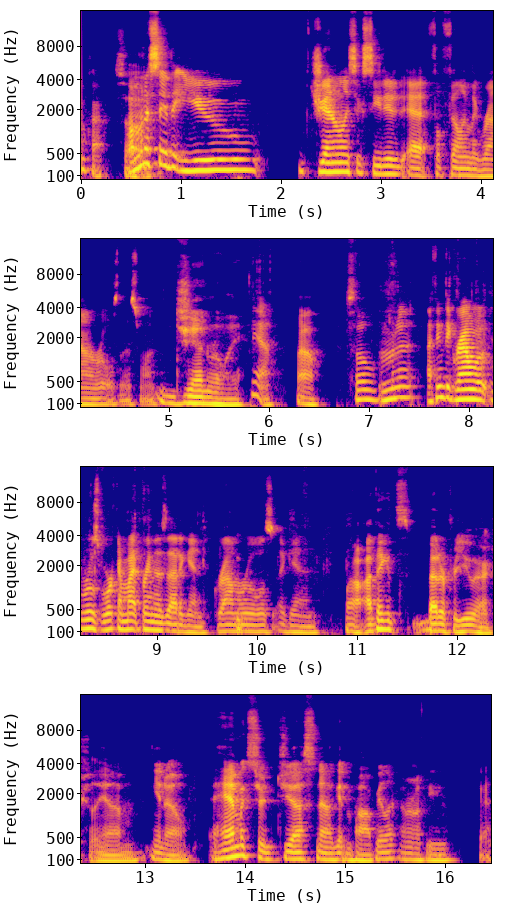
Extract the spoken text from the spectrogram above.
Okay. So I'm gonna say that you generally succeeded at fulfilling the ground rules in this one. generally, Yeah. wow. So I'm gonna. I think the ground rules work. I might bring those out again. Ground rules again. wow, I think it's better for you actually. Um, you know, hammocks are just now getting popular. I don't know if you. Okay.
